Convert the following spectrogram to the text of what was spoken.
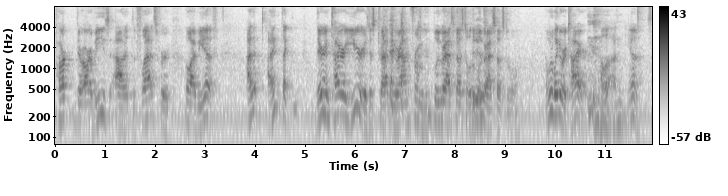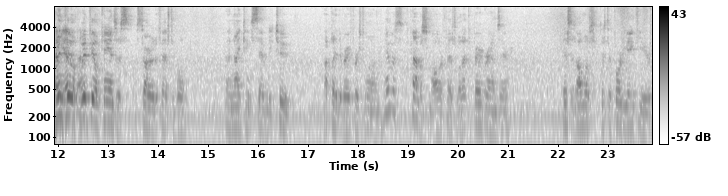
parked their RVs out at the flats for OIBF. I, th- I think like their entire year is just driving around from Bluegrass Festival to It is. Bluegrass Festival. And what a way to retire. I, lo- yeah, sign me up for Winfield, that. Winfield, Kansas started a festival 1972. I played the very first one. It was kind of a smaller festival at the fairgrounds there. This is almost just their 48th year.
